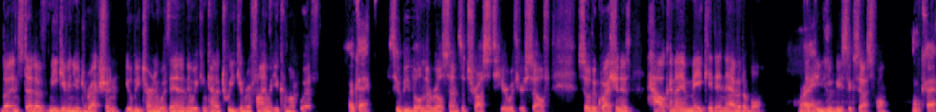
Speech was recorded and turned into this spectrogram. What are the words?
But instead of me giving you direction, you'll be turning within, and then we can kind of tweak and refine what you come up with. Okay. So you'll be building a real sense of trust here with yourself. So the question is, how can I make it inevitable that Right. these would be successful? Okay.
